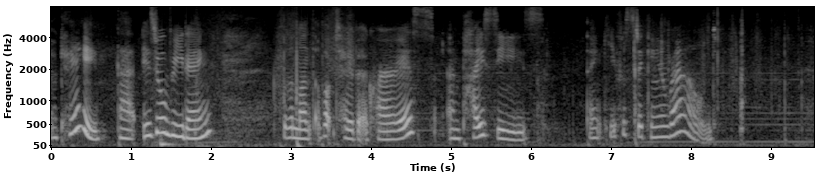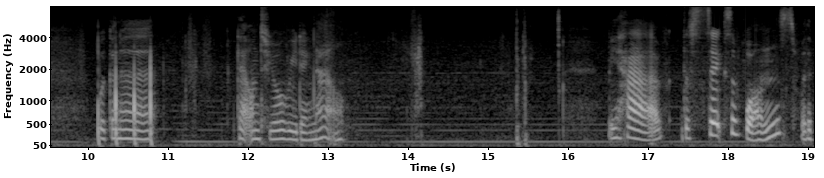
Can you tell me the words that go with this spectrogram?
Okay, that is your reading for the month of October, Aquarius and Pisces. Thank you for sticking around. We're gonna get onto your reading now. We have the Six of Wands with a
